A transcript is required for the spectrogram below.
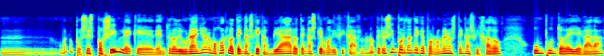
mm, bueno, pues es posible que dentro de un año a lo mejor lo tengas que cambiar o tengas que modificarlo, ¿no? Pero es importante que por lo menos tengas fijado un punto de llegada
